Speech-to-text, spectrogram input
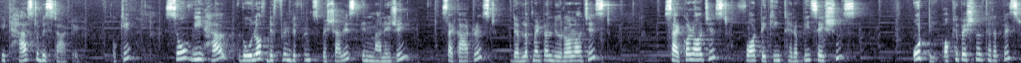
it has to be started. Okay. So, we have role of different different specialists in managing psychiatrist, developmental neurologist, psychologist for taking therapy sessions, OT, occupational therapist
